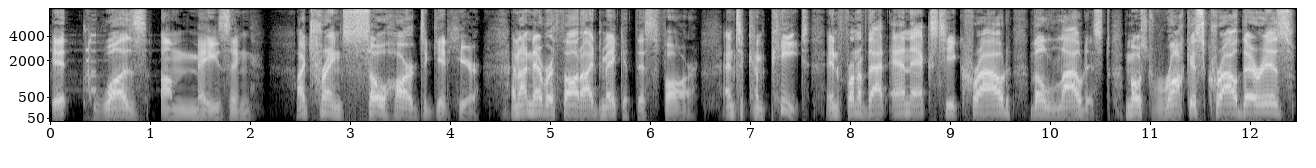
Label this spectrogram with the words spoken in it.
It was amazing. I trained so hard to get here, and I never thought I'd make it this far. And to compete in front of that NXT crowd, the loudest, most raucous crowd there is,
